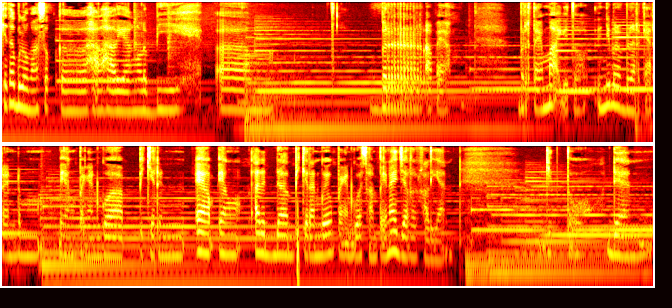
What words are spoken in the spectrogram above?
Kita belum masuk ke hal-hal yang lebih um, ber apa ya bertema gitu. Ini benar-benar kayak random yang pengen gue pikirin eh yang ada dalam pikiran gue yang pengen gue sampein aja ke kalian dan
